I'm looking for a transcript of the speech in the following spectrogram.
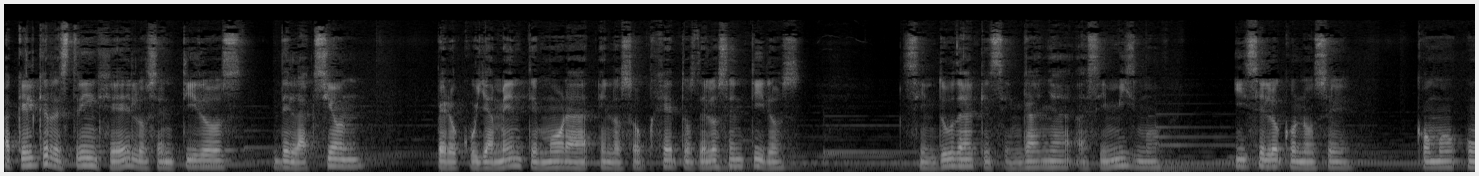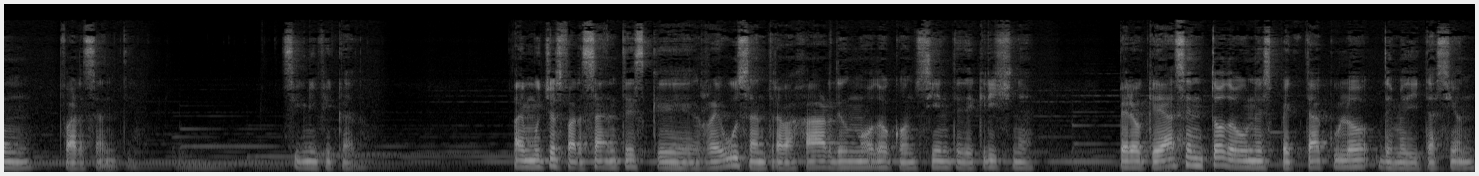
Aquel que restringe los sentidos de la acción, pero cuya mente mora en los objetos de los sentidos, sin duda que se engaña a sí mismo y se lo conoce como un farsante. Significado. Hay muchos farsantes que rehusan trabajar de un modo consciente de Krishna, pero que hacen todo un espectáculo de meditación,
